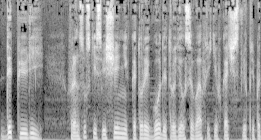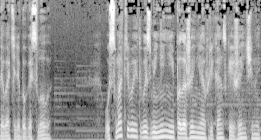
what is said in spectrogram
де Пюри французский священник, который годы трудился в Африке в качестве преподавателя богослова, усматривает в изменении положения африканской женщины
